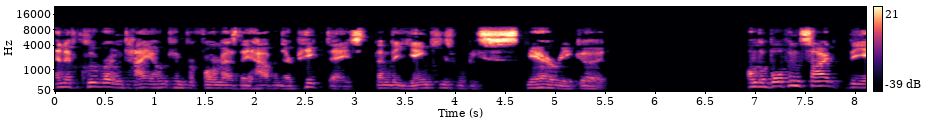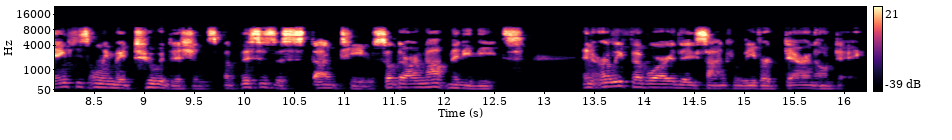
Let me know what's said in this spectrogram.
And if Kluber and Taillon can perform as they have in their peak days, then the Yankees will be scary good. On the bullpen side, the Yankees only made two additions, but this is a stud team, so there are not many needs. In early February, they signed reliever Darren O'Day.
